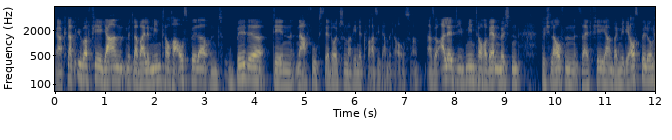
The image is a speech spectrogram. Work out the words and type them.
ja, knapp über vier Jahren mittlerweile Minentaucher-Ausbilder und bilde den Nachwuchs der deutschen Marine quasi damit aus. Also alle, die Minentaucher werden möchten, durchlaufen seit vier Jahren bei mir die Ausbildung,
